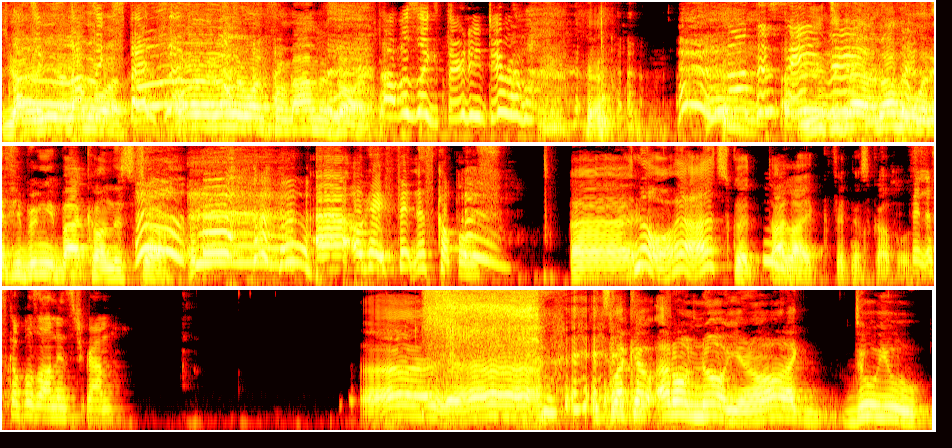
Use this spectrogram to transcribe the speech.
You gotta need another that's one. expensive. Or another one from Amazon. that was like 30 dirham. Not the same. You need to get another one if you bring me back on this show. uh, okay, fitness couples. Uh, no, yeah, that's good. I like fitness couples. Fitness couples on Instagram. Uh, yeah. it's like a, I don't know, you know, like do you,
